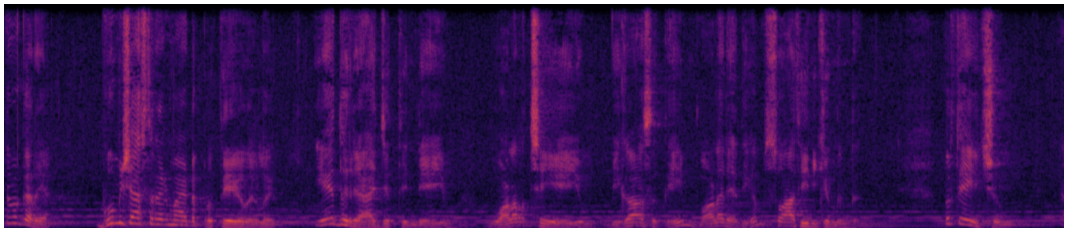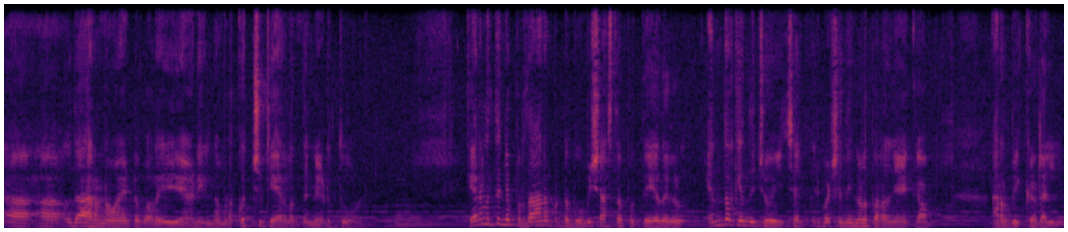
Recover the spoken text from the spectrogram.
നമുക്കറിയാം ഭൂമിശാസ്ത്രപരമായിട്ട് പ്രത്യേകതകൾ ഏതൊരു രാജ്യത്തിന്റെയും വളർച്ചയെയും വികാസത്തെയും വളരെയധികം സ്വാധീനിക്കുന്നുണ്ട്. പ്രത്യേകിച്ചും ഉദാഹരണമായിട്ട് പറയുകയാണെങ്കിൽ നമ്മുടെ കൊച്ചു കേരളം തന്നെ എടുത്തുകൊണ്ട് കേരളത്തിന്റെ പ്രധാനപ്പെട്ട ഭൂമിശാസ്ത്ര പ്രത്യേകതകൾ എന്തൊക്കെയെന്ന് ചോദിച്ചാൽ ഒരുപക്ഷെ നിങ്ങൾ പറഞ്ഞേക്കാം. അറബിക്കടൽ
